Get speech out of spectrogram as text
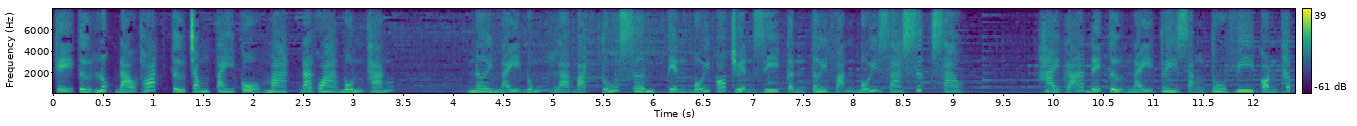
Kể từ lúc đào thoát từ trong tay cổ ma đã qua 4 tháng. Nơi này đúng là Bạch Tú Sơn, tiền bối có chuyện gì cần tới vãn bối ra sức sao. Hai gã đệ tử này tuy rằng tu vi còn thấp.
